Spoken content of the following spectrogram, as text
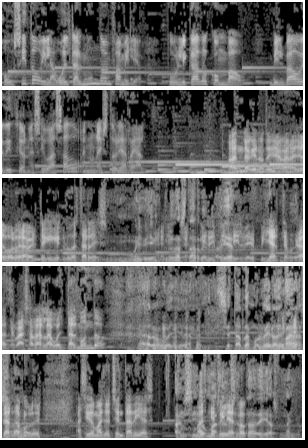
Jousito y la vuelta al mundo en familia, publicado con Bao, Bilbao Ediciones y basado en una historia real. Anda que no tenía ganas yo de volver a verte. Quique, crudas tardes. Muy bien, crudas Eh, tardes, Es difícil Javier. de pillarte, porque claro, te vas a dar la vuelta al mundo. Claro, oye, se tarda en volver, además. Se tarda en volver. Ha sido más de 80 días. Han sido más más, que de Phileas 80 Fogg. días, un año.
